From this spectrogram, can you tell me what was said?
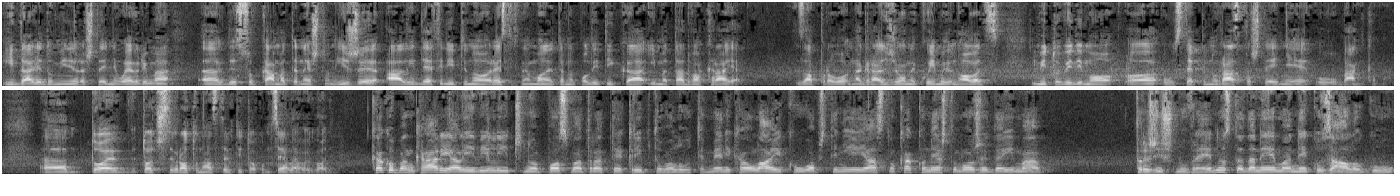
i dalje dominira štednja u evrima, gde su kamate nešto niže, ali definitivno restriktna monetarna politika ima ta dva kraja zapravo nagrađuje one koji imaju novac i mi to vidimo u stepenu rasta štednje u bankama. To, je, to će se vjerojatno nastaviti tokom cele ove godine. Kako bankari, ali i vi lično posmatrate kriptovalute? Meni kao lajku uopšte nije jasno kako nešto može da ima tržišnu vrednost, a da nema neku zalogu,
